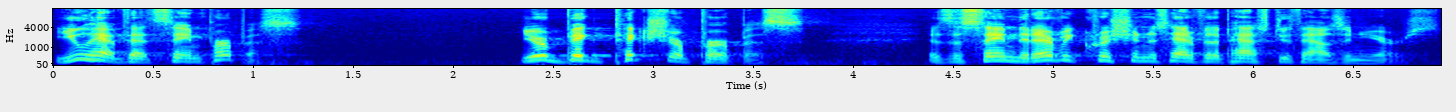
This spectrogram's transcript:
You have that same purpose. Your big picture purpose is the same that every Christian has had for the past 2,000 years.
